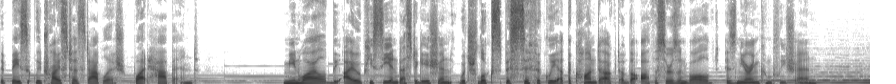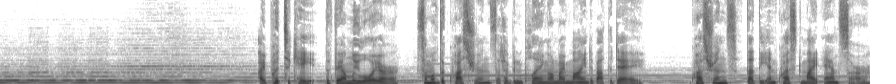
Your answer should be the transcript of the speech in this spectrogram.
it basically tries to establish what happened. Meanwhile, the IOPC investigation, which looks specifically at the conduct of the officers involved, is nearing completion. I put to Kate, the family lawyer, some of the questions that have been playing on my mind about the day, questions that the inquest might answer.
